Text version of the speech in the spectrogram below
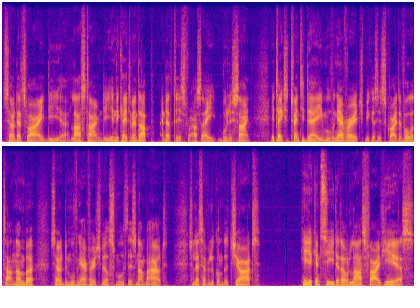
So that's why the uh, last time the indicator went up and that is for us a bullish sign. It takes a 20 day moving average because it's quite a volatile number. So the moving average will smooth this number out. So let's have a look on the chart. Here you can see that over the last five years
